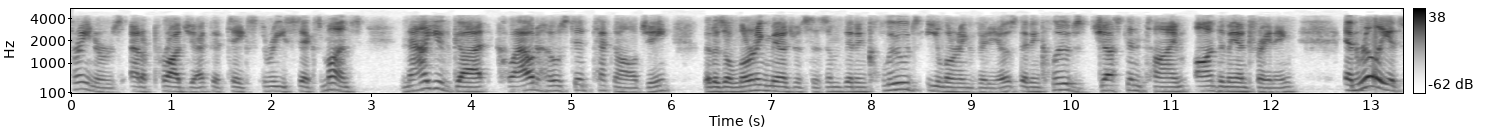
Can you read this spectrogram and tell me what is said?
trainers at a project that takes three, six months, now you've got cloud hosted technology that is a learning management system that includes e learning videos, that includes just in time, on demand training. And really, it's,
